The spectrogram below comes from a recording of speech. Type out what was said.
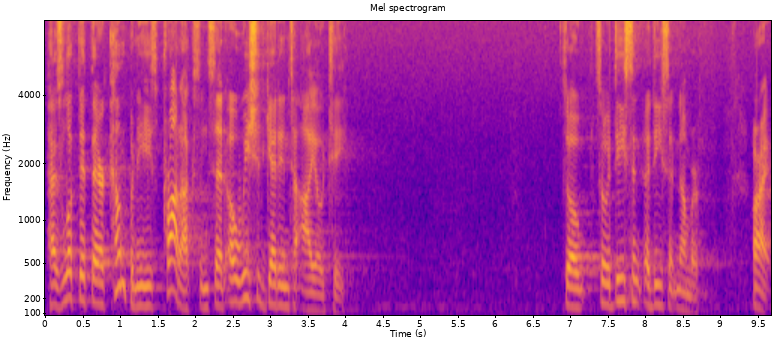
has looked at their company's products and said, oh, we should get into IoT? So, so a, decent, a decent number. All right.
